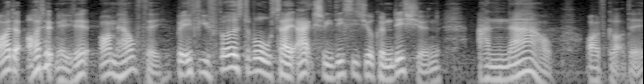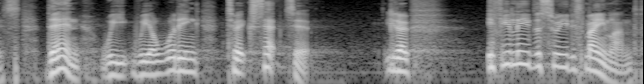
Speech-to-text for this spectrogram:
I don't, I don't need it. I'm healthy. But if you first of all say, actually, this is your condition, and now I've got this, then we, we are willing to accept it. You know, if you leave the Swedish mainland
